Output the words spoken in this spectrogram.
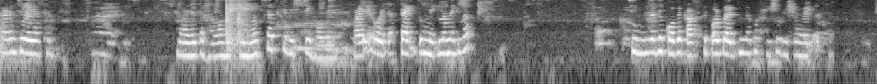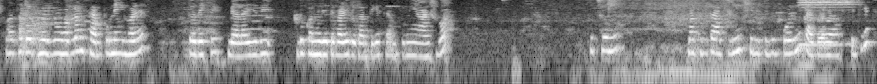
কারেন্ট চলে গেছে। বাইরে তো হাওয়া হচ্ছে, মনে হচ্ছে আজকে বৃষ্টি হবে। বাইরে ওয়েদারটা একদম মেঘলা মেঘলা। চুলগুলো যে কবে কাটতে পারব একদম দেখো ফিসো ফিসো হয়ে গেছে। মাথাটা ঘুরবো, ভাবলাম শ্যাম্পু নেই ঘরে। তো দেখি, বেলায় যদি দোকানে যেতে পারি, দোকান থেকে শ্যাম্পু নিয়ে আসব। তো চলো, মাথাটা আসলে সিঁড়ি টিড়ি পরে নিই, তারপরে আবার আসছি, ঠিক আছে?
